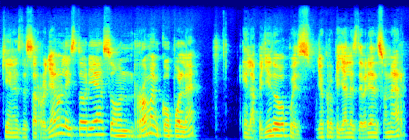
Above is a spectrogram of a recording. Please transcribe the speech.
Quienes desarrollaron la historia son Roman Coppola. El apellido, pues yo creo que ya les debería de sonar.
